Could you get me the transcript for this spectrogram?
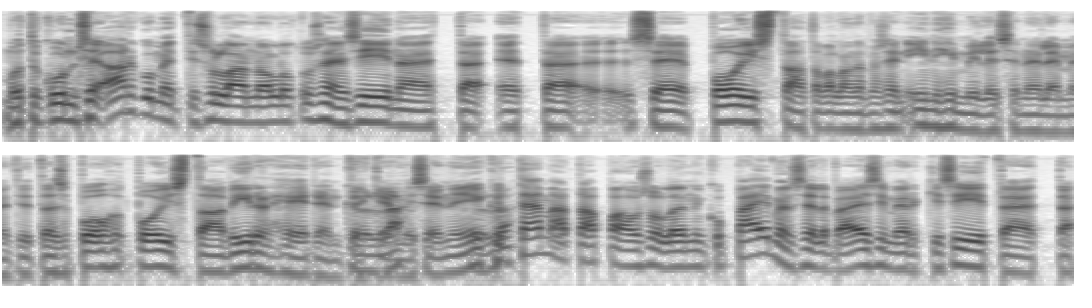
Mutta kun se argumentti sulla on ollut usein siinä, että, että se poistaa tavallaan tämmöisen inhimillisen elementin, tai se poistaa virheiden tekemisen, niin eikö tämä tapaus ole niin kuin päivänselvä esimerkki siitä, että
